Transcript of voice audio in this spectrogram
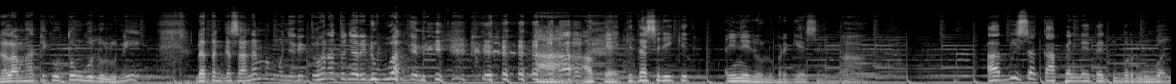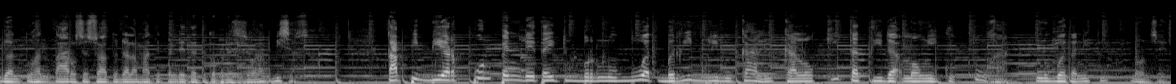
Dalam hatiku tunggu dulu nih datang ke sana emang mau nyari Tuhan atau nyari nubuatnya nih. Ah, oke, kita sedikit ini dulu bergeser ya. Ah, Ah, bisakah pendeta itu bernubuat dan Tuhan taruh sesuatu dalam hati pendeta itu kepada seseorang? Bisa. Tapi biarpun pendeta itu bernubuat beribu-ribu kali, kalau kita tidak mau ngikut Tuhan, nubuatan itu nonsen.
